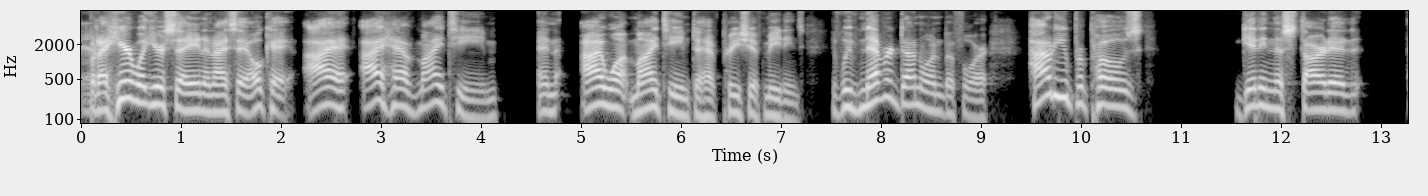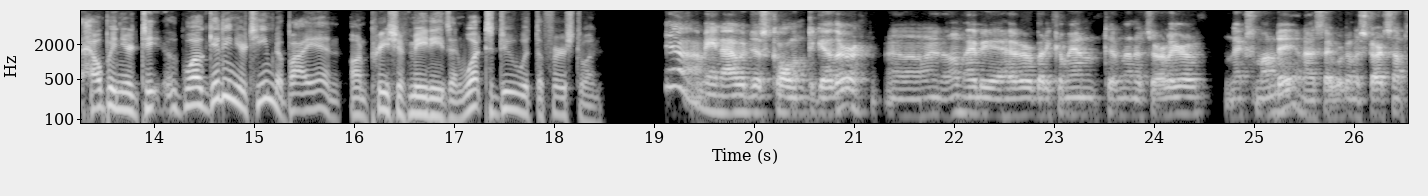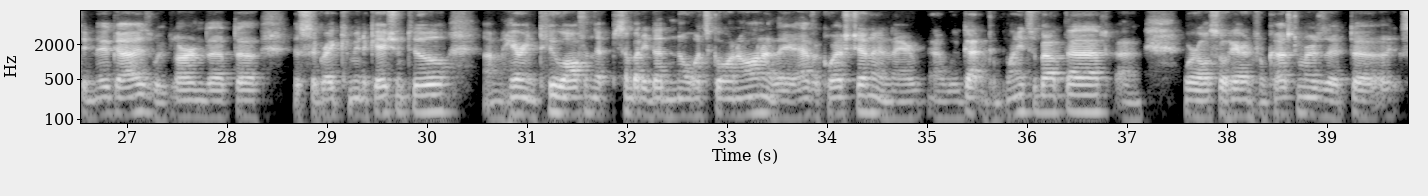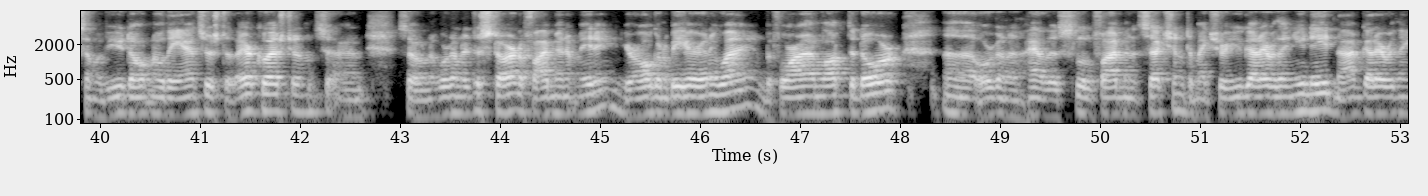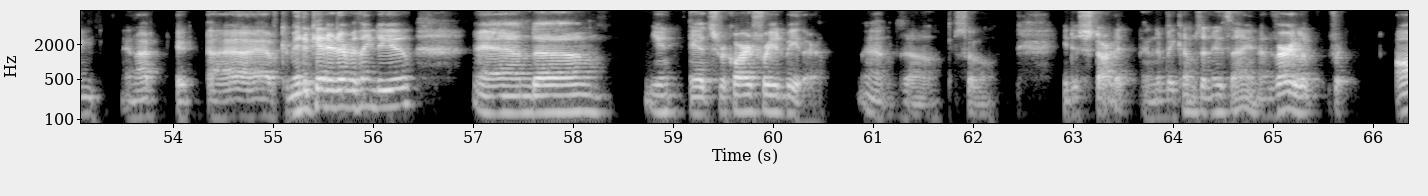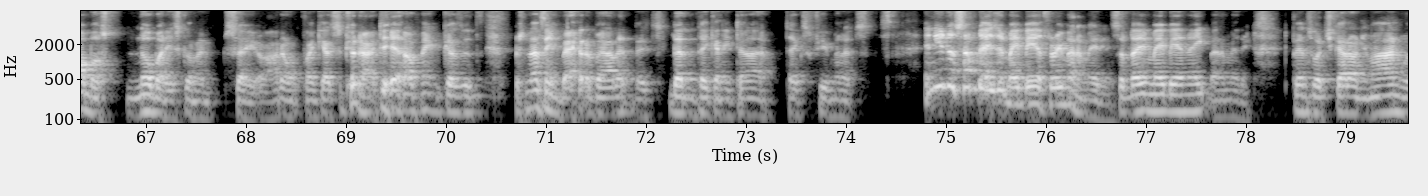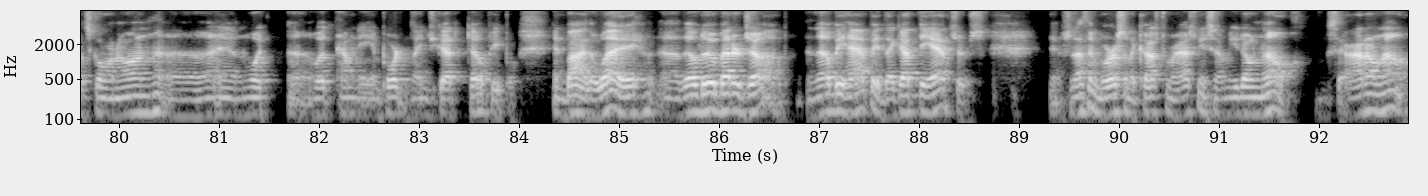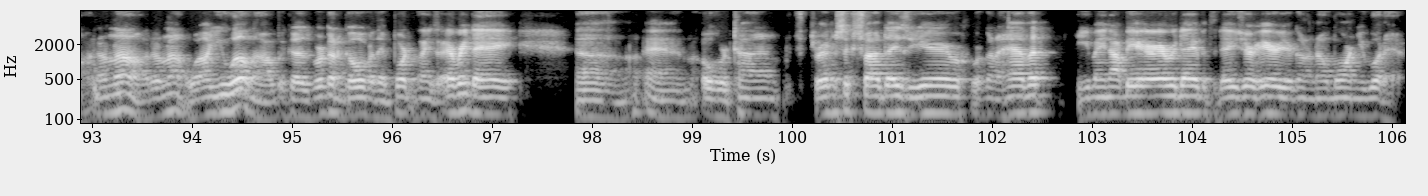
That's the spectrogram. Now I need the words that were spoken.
yeah. but i hear what you're saying and i say okay i i have my team and i want my team to have pre-shift meetings if we've never done one before, how do you propose getting this started, helping your team, well, getting your team to buy in on pre-shift meetings and what to do with the first one? Yeah, I mean, I would just call them together. Uh, you know, maybe have everybody come in 10 minutes earlier next Monday. And I say, we're going to start something new, guys. We've learned that uh, this is a great communication tool. I'm hearing too often that somebody doesn't know what's going on or they have a question and they're, uh, we've gotten complaints about that. And we're also hearing from customers that uh, some of you don't know the answers to their questions. And so we're going to just start a five minute meeting. You're all going to be here anyway. Before I unlock the door, uh, we're going to have this little five minute section to make sure you got everything you need and I've got everything and I've I have communicated everything to you, and uh, you, it's required for you to be there, and uh, so you just start it, and it becomes a new thing. And very almost nobody's going to say, "Oh, I don't think that's a good idea." I mean, because there's nothing bad about it. It doesn't take any time. It takes a few minutes. And you know, some days it may be a three minute meeting, some days it may be an eight minute meeting depends what you got on your mind, what's going on, uh, and what what how many important things you got to tell people. And by the way, uh, they'll do a better job, and they'll be happy they got the answers. There's nothing worse than a customer asking you something you don't know. You say, I don't know, I don't know, I don't know. Well, you will know because we're going to go over the important things every day. Uh, and over time, 365 days a year, we're going to have it. You may not be here every day, but the days you're here, you're going to know more than you would have.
